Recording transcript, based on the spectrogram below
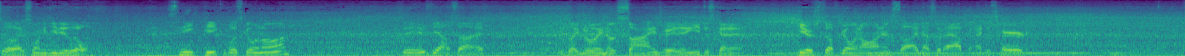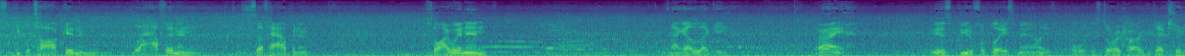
So I just want to give you a little sneak peek of what's going on. See, here's the outside. There's like really no signs or anything. You just kind of hear stuff going on inside, and that's what happened. I just heard people talking and laughing and stuff happening. So I went in and I got lucky. All right, look at this beautiful place, man. All these old historic architecture.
